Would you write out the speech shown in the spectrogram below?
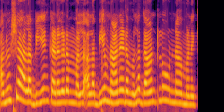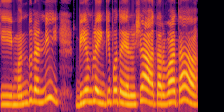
అనుష అలా బియ్యం కడగడం వల్ల అలా బియ్యం నానేయడం వల్ల దాంట్లో ఉన్న మనకి మందులన్నీ బియ్యంలో ఇంకిపోతాయి అనుష. ఆ తర్వాత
